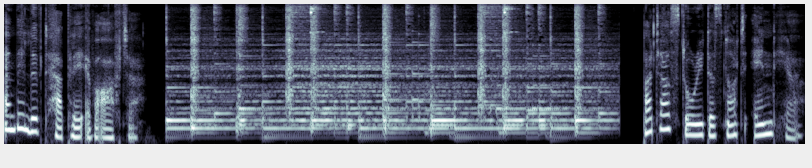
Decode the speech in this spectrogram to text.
And they lived happily ever after. But our story does not end here.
